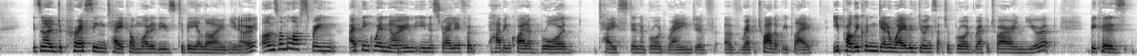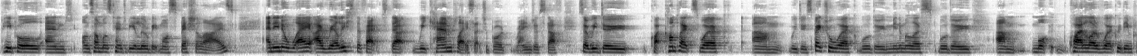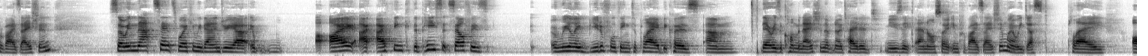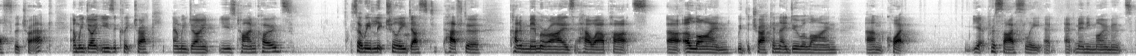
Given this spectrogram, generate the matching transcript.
it's not a depressing take on what it is to be alone, you know. Ensemble Offspring, I think we're known in Australia for having quite a broad taste and a broad range of, of repertoire that we play. You probably couldn't get away with doing such a broad repertoire in Europe because people and ensembles tend to be a little bit more specialized. And in a way, I relish the fact that we can play such a broad range of stuff. So we do quite complex work um, we do spectral work, we'll do minimalist, we'll do um, more, quite a lot of work with improvisation. So, in that sense, working with Andrea, it, I, I, think the piece itself is a really beautiful thing to play because um, there is a combination of notated music and also improvisation where we just play off the track and we don't use a click track and we don't use time codes so we literally just have to kind of memorize how our parts uh, align with the track, and they do align um, quite, yeah, precisely at, at many moments.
